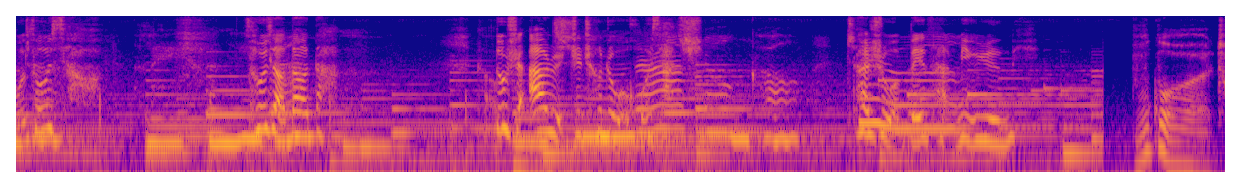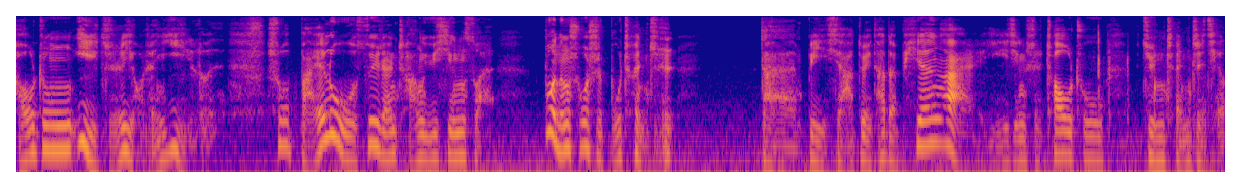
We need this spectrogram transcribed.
我从小从小到大，都是阿蕊支撑着我活下去。她是我悲惨命运里。不过朝中一直有人议论，说白露虽然长于星算，不能说是不称职，但陛下对她的偏爱已经是超出君臣之情。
